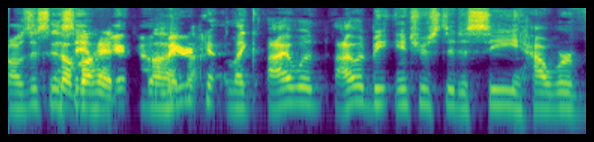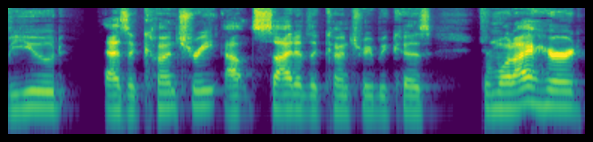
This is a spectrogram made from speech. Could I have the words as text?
I was just gonna No, say go ahead. Amer- Go ahead, America like I would I would be interested to see how we're viewed as a country outside of the country because from what I heard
